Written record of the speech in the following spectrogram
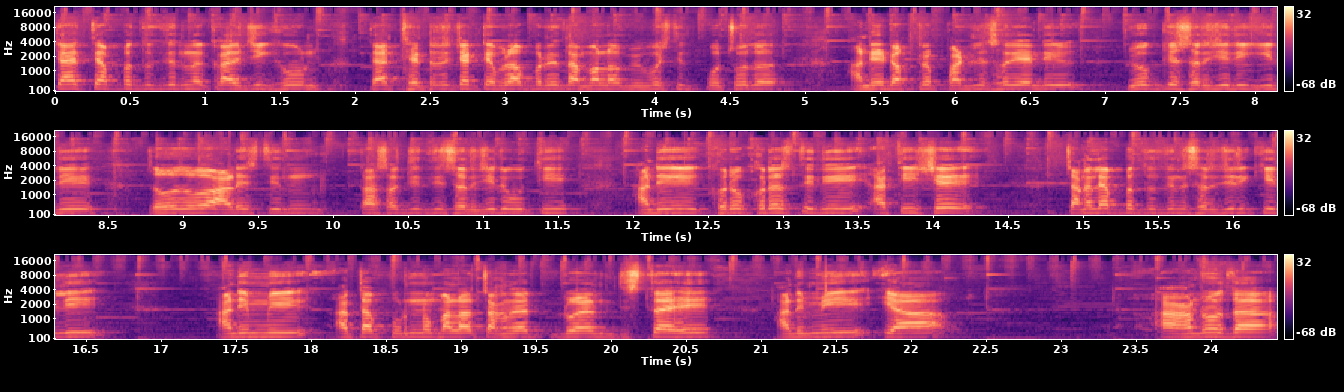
त्या त्या पद्धतीनं काळजी घेऊन त्या थिएटरच्या टेबलापर्यंत आम्हाला व्यवस्थित पोचवलं. आणि डॉक्टर पाटील सर यांनी योग्य सर्जरी केली. जवळजवळ अडीच तीन तासाची ती सर्जरी होती. आणि खरोखरच तिने अतिशय चांगल्या पद्धतीने सर्जरी केली. आणि मी आता पूर्ण मला चांगल्या डोळ्यानं दिसतं आहे. आणि मी या अनुदा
